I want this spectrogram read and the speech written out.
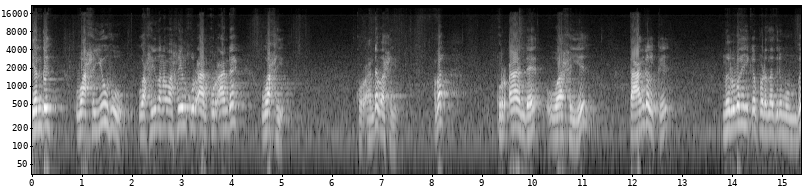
എന്ത്? വഹയുഹു. വഹയു എന്ന് പറഞ്ഞാൽ വഹയുൽ ഖുർആൻ. ഖുർആന്റെ വഹി ഖുർആന്റെ വഹി അപ്പം ഖുർആന്റെ വഹി താങ്കൾക്ക് നിർവഹിക്കപ്പെടുന്നതിന് മുമ്പ്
